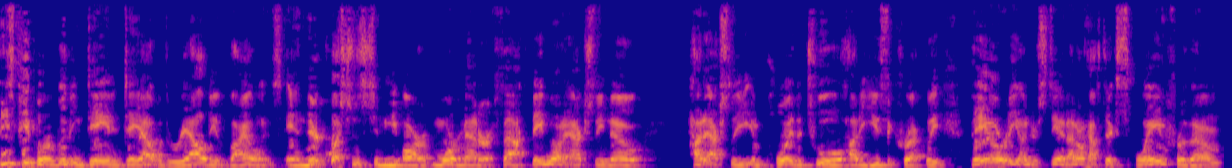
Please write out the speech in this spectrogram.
these people are living day in and day out with the reality of violence, and their questions to me are more matter of fact. They want to actually know how to actually employ the tool, how to use it correctly. They already understand. I don't have to explain for them,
